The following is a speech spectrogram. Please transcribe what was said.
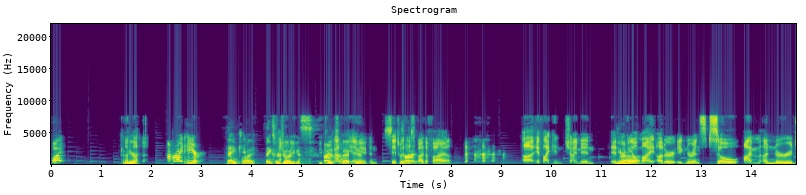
What? Come here. I'm right here. Thank you. Hi. Thanks for joining us. You Sorry, glitched back in. Nathan. Sit with us by the fire. uh, if I can chime in and Yeah. reveal my utter ignorance. So I'm a nerd.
